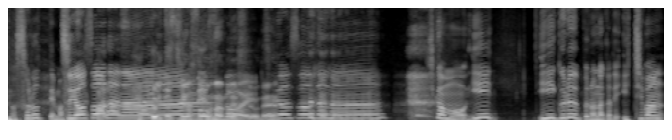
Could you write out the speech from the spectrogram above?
もう 揃ってますね。強そうだな。ドイツ強そうなんですよね。強そうだな。しかも、うん。いいいいグループの中で一番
